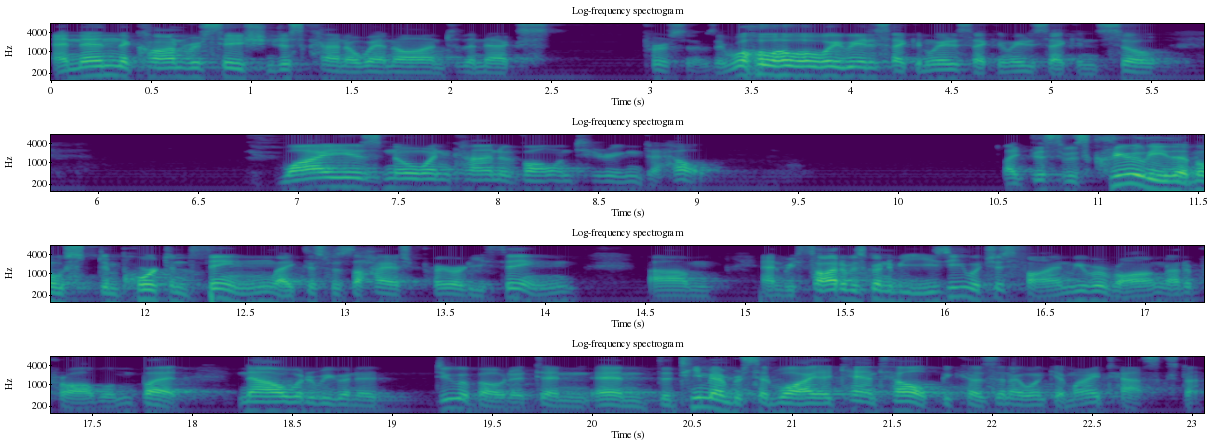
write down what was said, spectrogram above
And then the conversation just kind of went on to the next person. I was like, whoa, whoa, whoa, wait, wait a second, wait a second, wait a second. So why is no one kind of volunteering to help? Like this was clearly the most important thing, like this was the highest priority thing. Um, and we thought it was going to be easy, which is fine. We were wrong, not a problem. But now what are we going to do about it? And, and the team member said, well, I can't help because then I won't get my tasks done.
